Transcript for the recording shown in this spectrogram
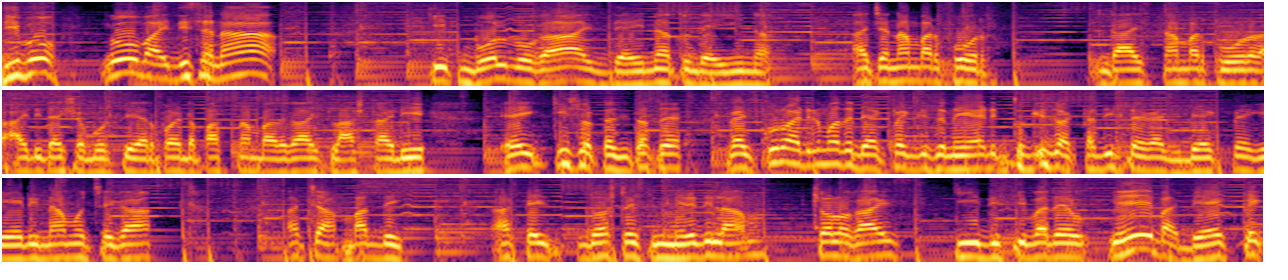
দিব? ও ভাই, দিছে না। কি বলব গাইস দেই না তো দেই না। আচ্ছা number four guys number four ID এসে পড়ছি, এরপর এটা পাঁচ নাম্বার গাইস লাস্ট আইডি এই, কিছু একটা দিতেছে। গাইস কোন আইডির মধ্যে ব্যাকপ্যাক দিছে না, এই আইডির তো কিছু একটা দিছে গাইস ব্যাকপ্যাক এই নাম হচ্ছে গা। আচ্ছা বাদ দিই। দশটা স্পিন মেরে দিলাম। চলো গাইস কি দিছি বারে এ, ভাই ব্যাকপ্যাক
